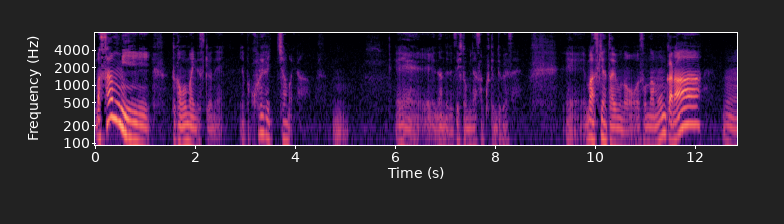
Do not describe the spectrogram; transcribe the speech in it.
まあ、三味とかもうまいんですけどね、やっぱこれがいっちゃうまいな。うん。えー、なんでね、ぜひとも皆さん食ってみてください。えー、まあ好きな食べ物、そんなもんかな。うん。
